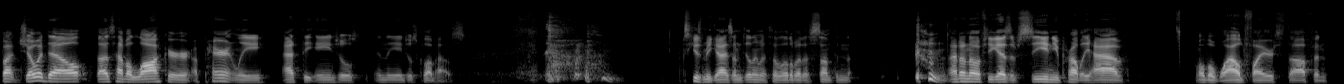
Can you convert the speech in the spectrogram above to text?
But Jo Adell does have a locker apparently at the Angels in the Angels clubhouse. Excuse me, guys. I'm dealing with a little bit of something. I don't know if you guys have seen. You probably have all the wildfire stuff and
